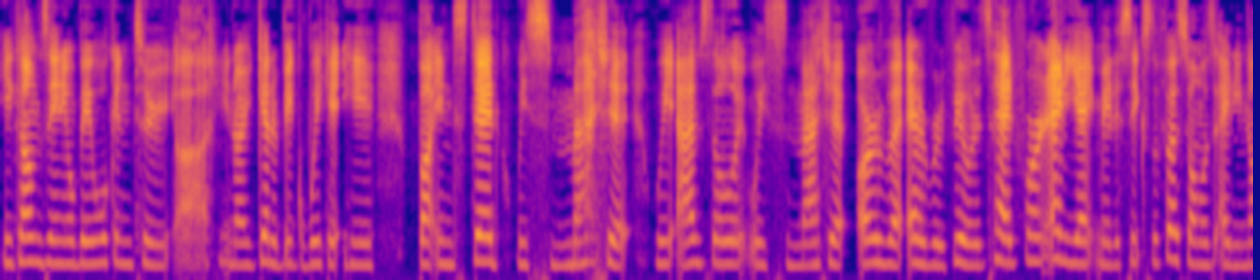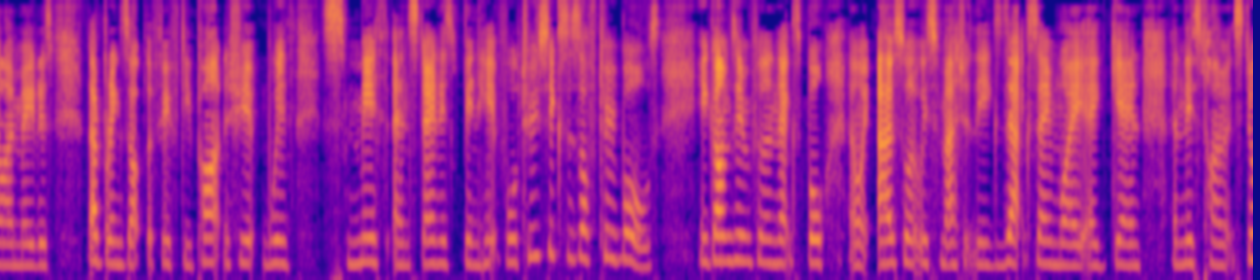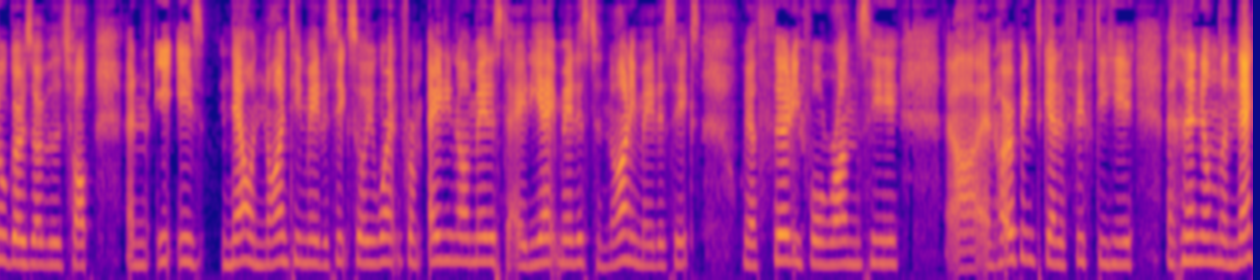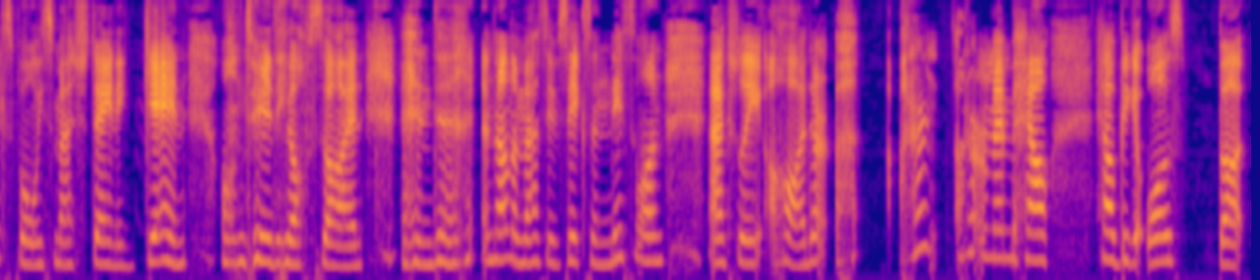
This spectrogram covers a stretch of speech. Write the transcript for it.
He comes in, he'll be looking to, uh, you know, get a big wicket here, but instead we smash it. We absolutely smash it over every fielder's head for an 88 metre six. The first one was 89 metres. That brings up the 50 partnership with Smith and Steyn has been hit for two sixes off two balls. He comes in for the next ball and we absolutely smash it the exact same way again and this time it still goes over the top and it is now a 90 meter six. So we went from 89 meters to 88 meters to 90 meter six. We have 34 runs here, uh, and hoping to get a 50 here. And then on the next ball, we smashed Steyn again onto the offside, and uh, another massive six. And this one, actually, oh, I don't, I don't, I don't remember how how big it was, but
